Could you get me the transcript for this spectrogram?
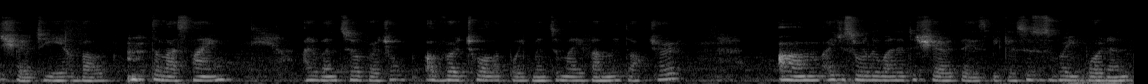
share to you about the last time I went to a virtual a virtual appointment to my family doctor. Um, I just really wanted to share this because this is very important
